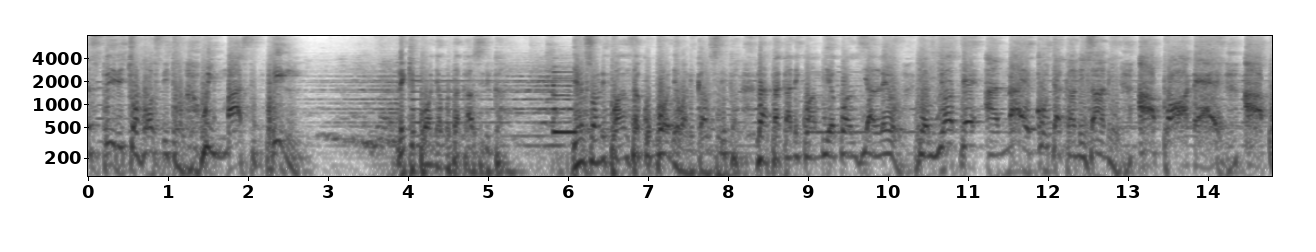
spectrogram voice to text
a spiritual hospital. We must heal. Nikiponya mtakasirika. Yesu alipoanza kuponya walikasirika. Nataka nikwambie kuanzia leo, yoyote anayekuja kanisani apone, apone,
